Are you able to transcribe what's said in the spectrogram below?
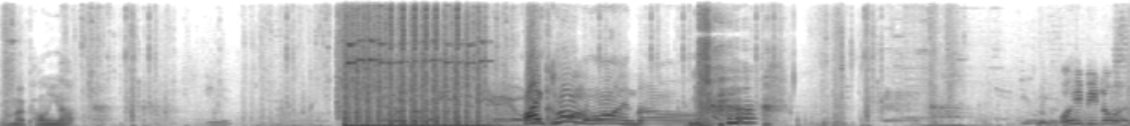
Am I pulling up? Enemy dropping into the AO. Like, come on, bro. what he be doing?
